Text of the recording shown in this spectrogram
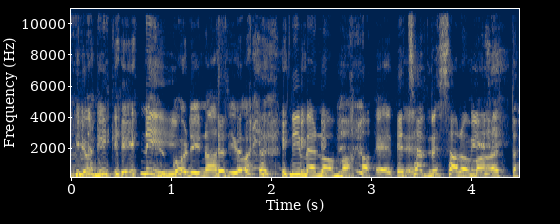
johonkin niin. kodin asioihin. Nimenomaan. et, et, et sä et sanomaan, niin. että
